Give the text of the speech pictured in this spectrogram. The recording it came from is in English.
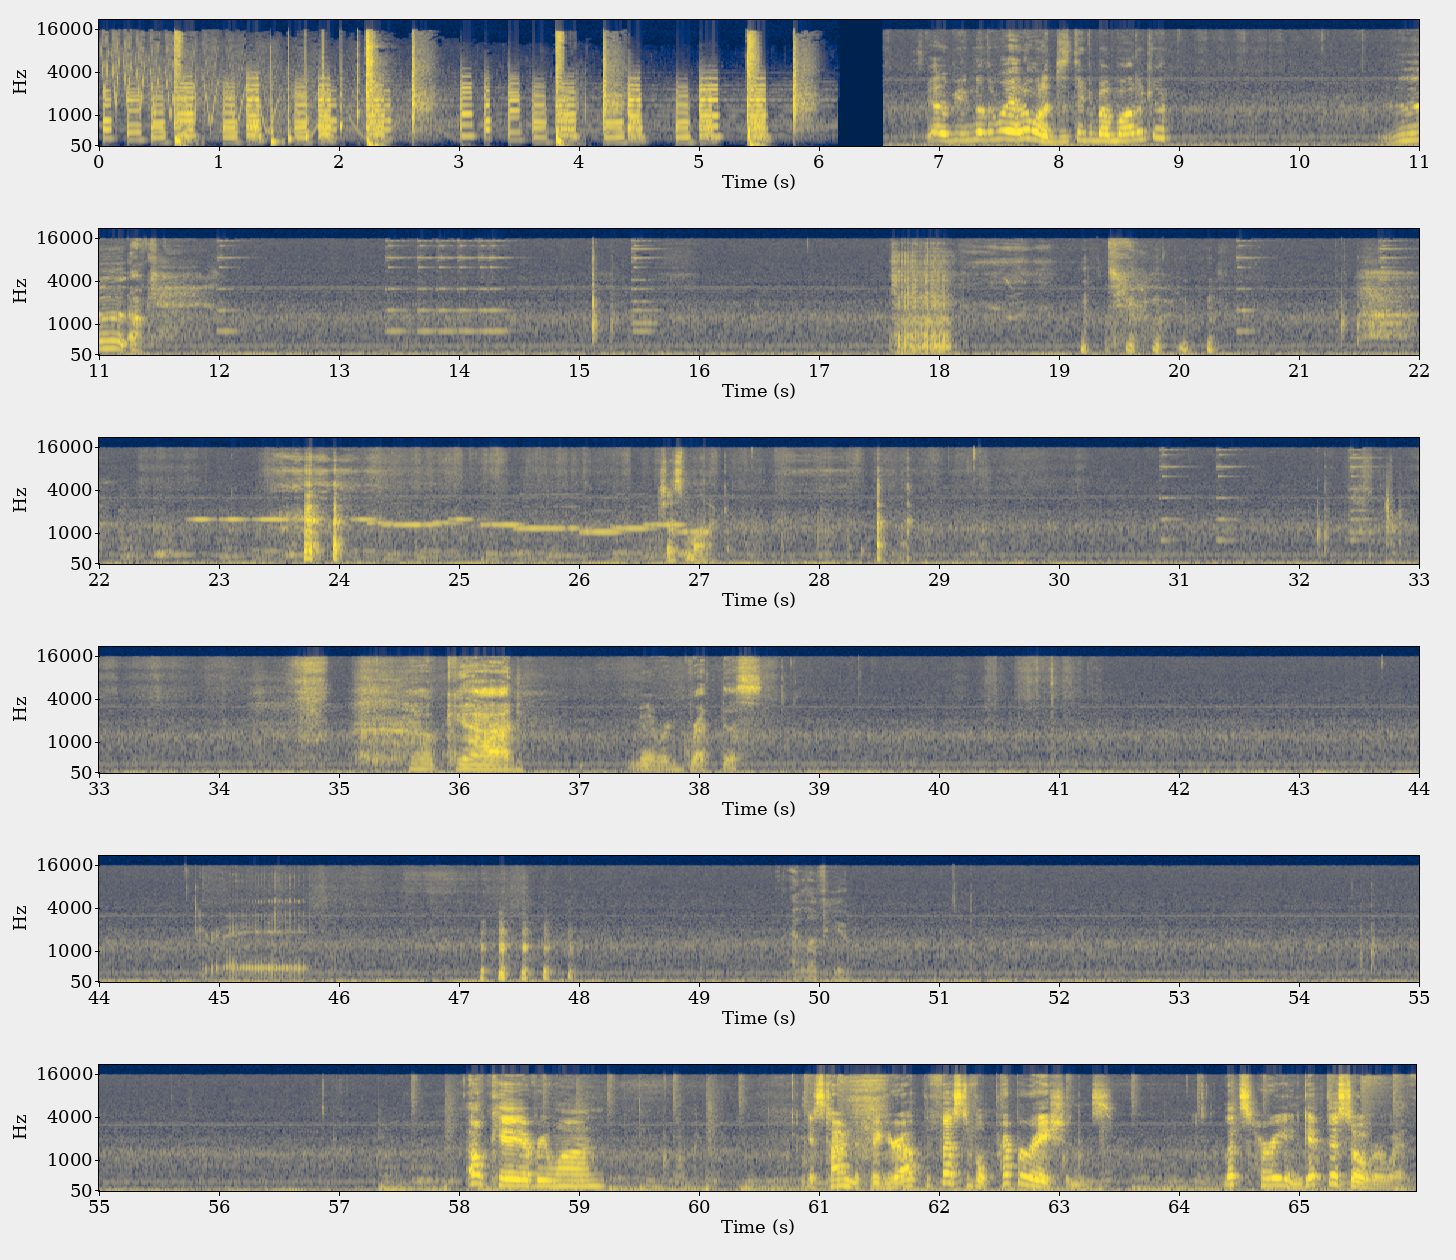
There's gotta be another way. I don't want to just think about Monika. L- okay. Just Monika. Oh God. I'm gonna regret this. Great. I love you. Okay, everyone. It's time to figure out the festival preparations. Let's hurry and get this over with.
